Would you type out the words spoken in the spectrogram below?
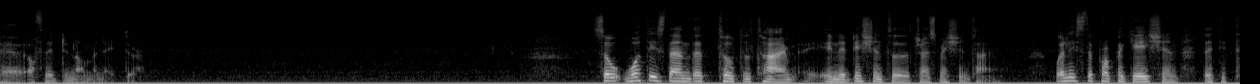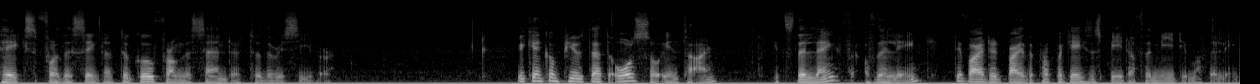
uh, of the denominator. So what is then the total time in addition to the transmission time? Well, it's the propagation that it takes for the signal to go from the sender to the receiver. We can compute that also in time. It's the length of the link divided by the propagation speed of the medium of the link.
